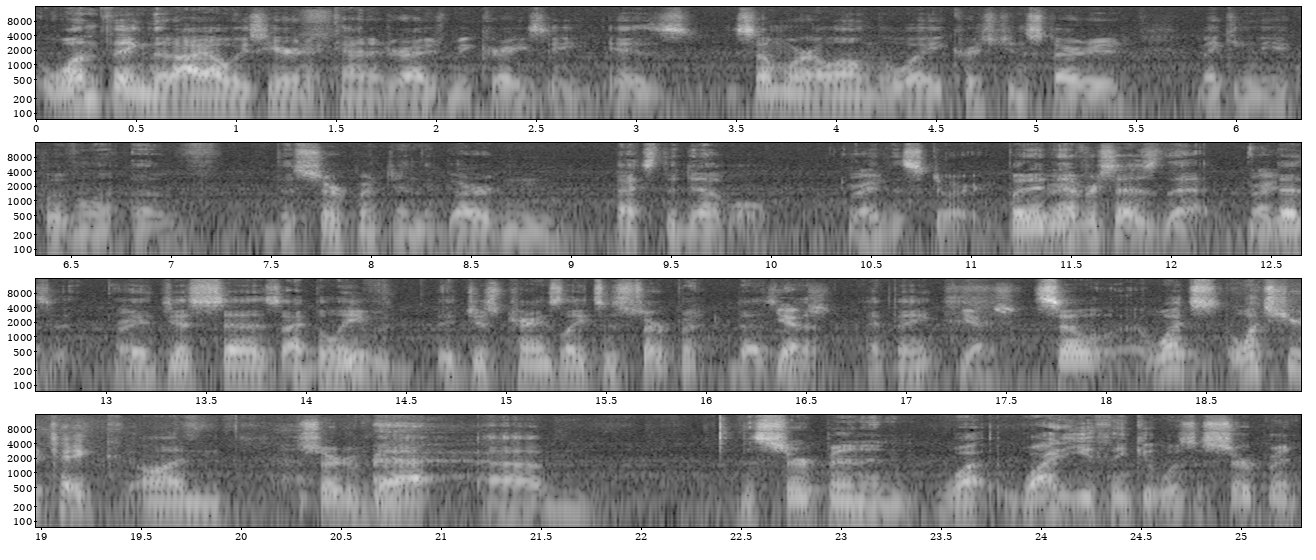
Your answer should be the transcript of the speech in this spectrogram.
one thing that I always hear and it kind of drives me crazy is somewhere along the way Christians started making the equivalent of the serpent in the garden. That's the devil Right. in the story, but it Right. never says that, Right. does it? It just says, I believe it just translates as serpent, doesn't Yes. it? I think. Yes. So, what's what's your take on sort of that, um, the serpent, and what? Why do you think it was a serpent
